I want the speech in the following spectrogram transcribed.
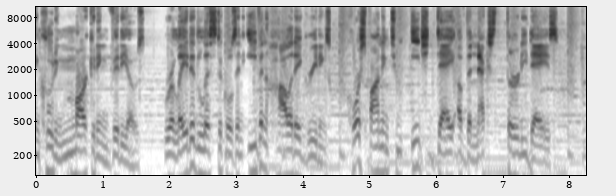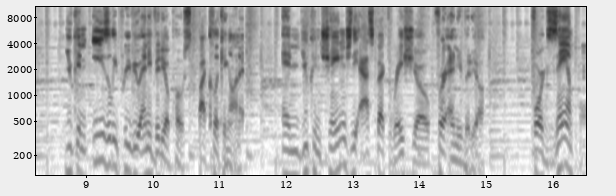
including marketing videos, related listicles, and even holiday greetings corresponding to each day of the next 30 days. You can easily preview any video post by clicking on it and you can change the aspect ratio for any video. For example,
